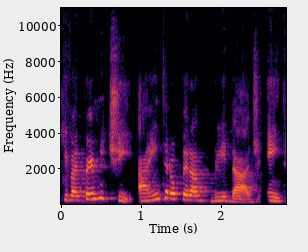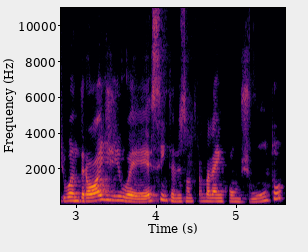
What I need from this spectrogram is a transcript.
que vai permitir a interoperabilidade entre o Android e o iOS, então eles vão trabalhar em conjunto,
